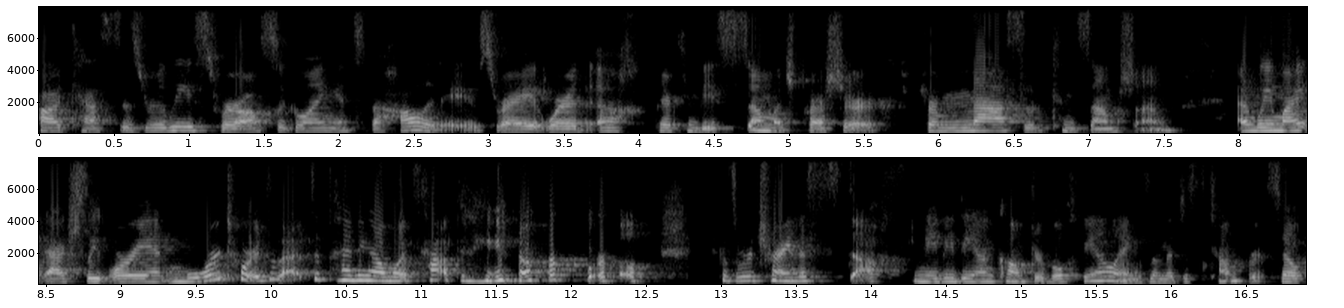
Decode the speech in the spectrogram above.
podcast is released, we're also going into the holidays, right? Where ugh, there can be so much pressure for massive consumption. And we might actually orient more towards that depending on what's happening in our world because we're trying to stuff maybe the uncomfortable feelings and the discomfort. So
